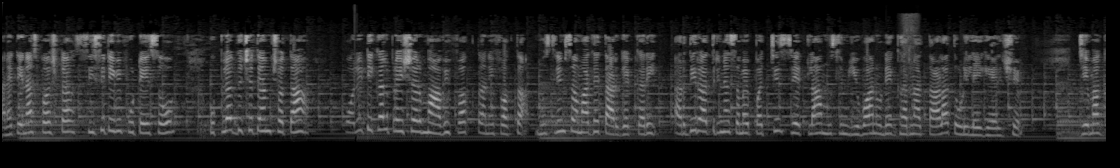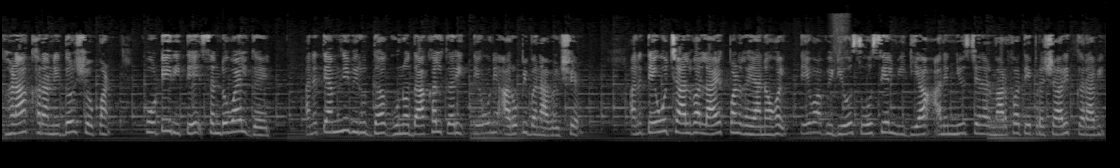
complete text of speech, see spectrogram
અને તેના સ્પષ્ટ સીસીટીવી ફૂટેજો ઉપલબ્ધ છે તેમ છતાં પોલિટિકલ પ્રેશરમાં આવી ફક્ત અને ફક્ત મુસ્લિમ સમાજને ટાર્ગેટ કરી અડધી રાત્રિના સમય પચીસ જેટલા મુસ્લિમ યુવાનોને ઘરના તાળા તોડી લઈ ગયેલ છે. જેમાં ઘણા ખરા નિર્દોષો પણ ખોટી રીતે સંડોવાયેલ ગયેલ અને તેમની વિરુદ્ધ ગુનો દાખલ કરી તેઓને આરોપી બનાવેલ છે. અને તેઓ ચાલવા લાયક પણ રહ્યા ન હોય તેવા વીડિયો સોશિયલ મીડિયા અને ન્યૂઝ ચેનલ મારફતે પ્રસારિત કરાવી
